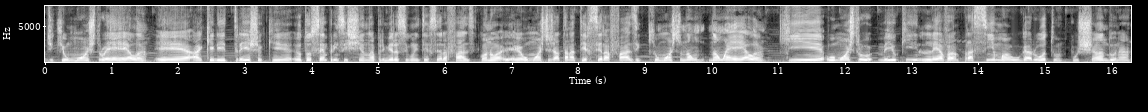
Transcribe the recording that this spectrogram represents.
de que o monstro é ela, é aquele trecho que eu tô sempre insistindo na primeira, segunda e terceira fase. Quando é, o monstro já tá na terceira fase, que o monstro não, não é ela, que o monstro meio que leva pra cima o garoto, puxando, né?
